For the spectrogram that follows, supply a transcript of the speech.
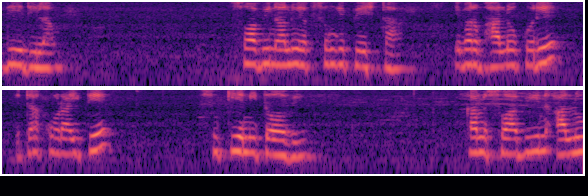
দিয়ে দিলাম। সয়াবিন আলু একসঙ্গে পেস্টটা। এবার ভালো করে এটা কড়াইতে শুকিয়ে নিতে হবে। কারণ সয়াবিন আলু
